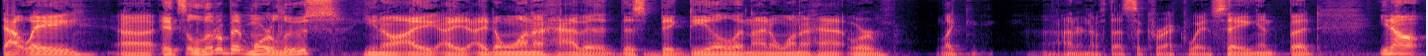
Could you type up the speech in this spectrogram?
that way uh, it's a little bit more loose. You know, I I, I don't want to have it this big deal, and I don't want to have or like I don't know if that's the correct way of saying it, but you know,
